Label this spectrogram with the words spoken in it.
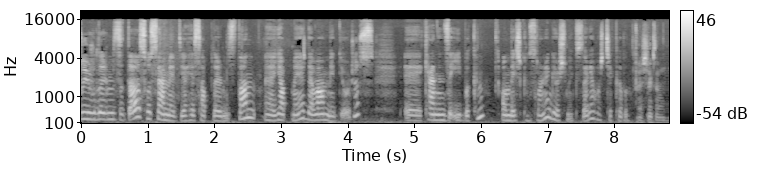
Duyurularımızı da sosyal medya hesaplarımızdan yapmaya devam ediyoruz. E, kendinize iyi bakın. 15 gün sonra görüşmek üzere. Hoşçakalın. Hoşçakalın.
